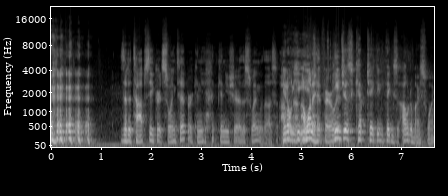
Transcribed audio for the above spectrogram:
Is it a top secret swing tip, or can you can you share the swing with us? I You know, wanna, he, I want to hit fairway. He just kept taking things out of my swing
